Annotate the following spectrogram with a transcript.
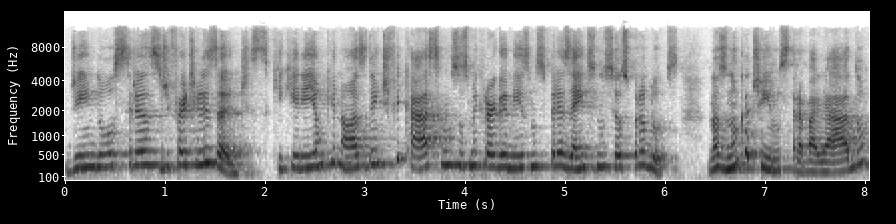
de indústrias de fertilizantes que queriam que nós identificássemos os micro-organismos presentes nos seus produtos. Nós nunca tínhamos trabalhado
